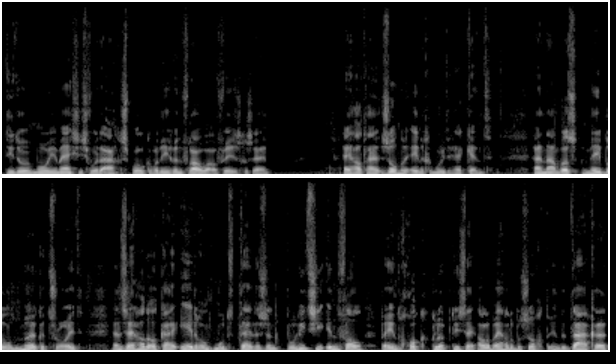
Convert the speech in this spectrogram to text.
die door mooie meisjes worden aangesproken wanneer hun vrouwen afwezig zijn. Hij had haar zonder enige moeite herkend. Haar naam was Mabel Murgatroyd en zij hadden elkaar eerder ontmoet tijdens een politieinval bij een gokclub die zij allebei hadden bezocht in de dagen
